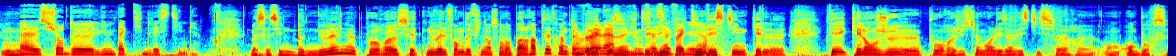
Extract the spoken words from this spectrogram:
mhm. euh, sur de l'impact investing. Bah ça c'est une bonne nouvelle pour euh, cette nouvelle forme de finance. On en parlera peut-être un petit peu avec les invités de l'impact investing. Quel, quel, quel, enjeu pour justement les investisseurs en, en bourse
